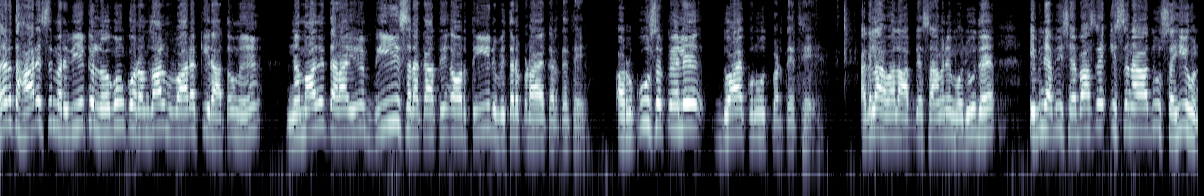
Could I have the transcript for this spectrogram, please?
حضرت حارث سے کے لوگوں کو رمضان مبارک کی راتوں میں نماز تراوی میں بیس رکعتیں اور تین وطر پڑھایا کرتے تھے اور رکوع سے پہلے دعا کنوت پڑھتے تھے۔ اگلا حوالہ آپ کے سامنے موجود ہے۔ ابن ابی شہبہ سے اسناد صحیح۔ ہن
